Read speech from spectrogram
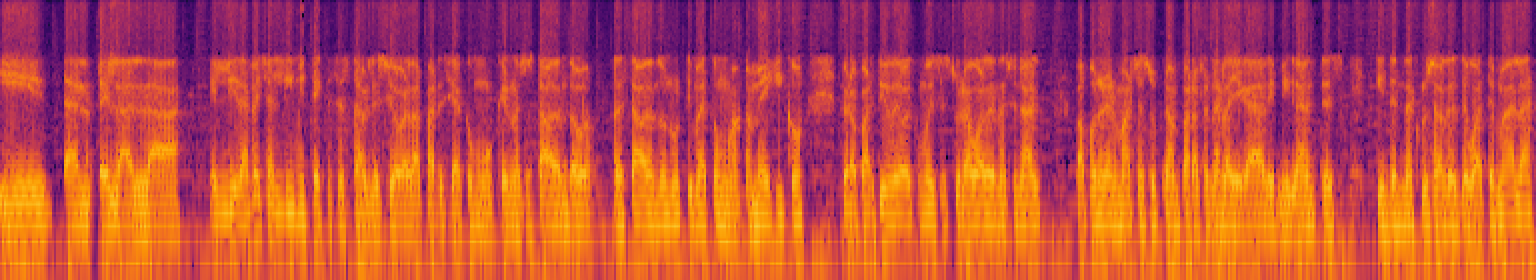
y la, la, la fecha límite que se estableció, ¿verdad? Parecía como que nos estaba dando, estaba dando un ultimátum a, a México, pero a partir de hoy, como dices tú, la Guardia Nacional va a poner en marcha su plan para frenar la llegada de inmigrantes que intentan cruzar desde Guatemala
